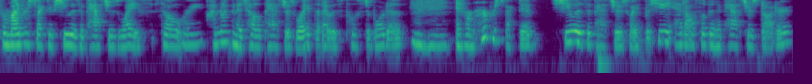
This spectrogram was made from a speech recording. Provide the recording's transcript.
from my perspective, she was a pastor's wife. So Right. I'm not going to tell a pastor's wife that I was post abortive. Mm-hmm. And from her perspective, she was a pastor's wife, but she had also been a pastor's daughter.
